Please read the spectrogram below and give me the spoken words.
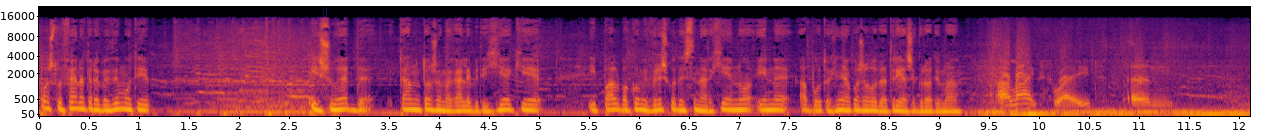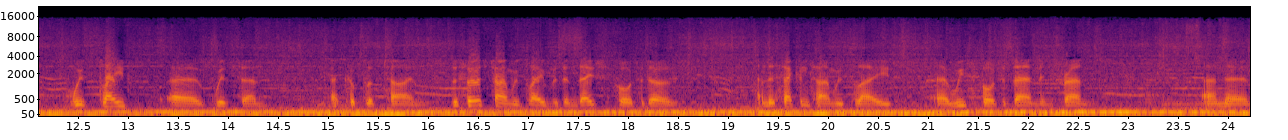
πώς του φαίνεται ρε παιδί μου ότι οι Σουέντ κάνουν τόσο μεγάλη επιτυχία και οι Pulp ακόμη βρίσκονται στην αρχή ενώ είναι από το 1983 συγκρότημα. I like Suede and we've played uh, with them a couple of times. The first time we played with them they supported us and the second time we played uh, we supported them in France. And um,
